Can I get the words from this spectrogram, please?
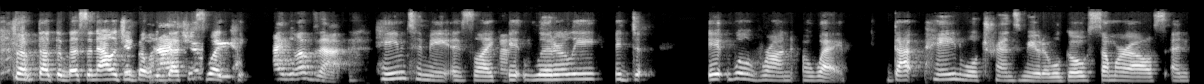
not the best analogy but like that's just what i love that. came to me is like it literally it it will run away. That pain will transmute. It will go somewhere else. And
